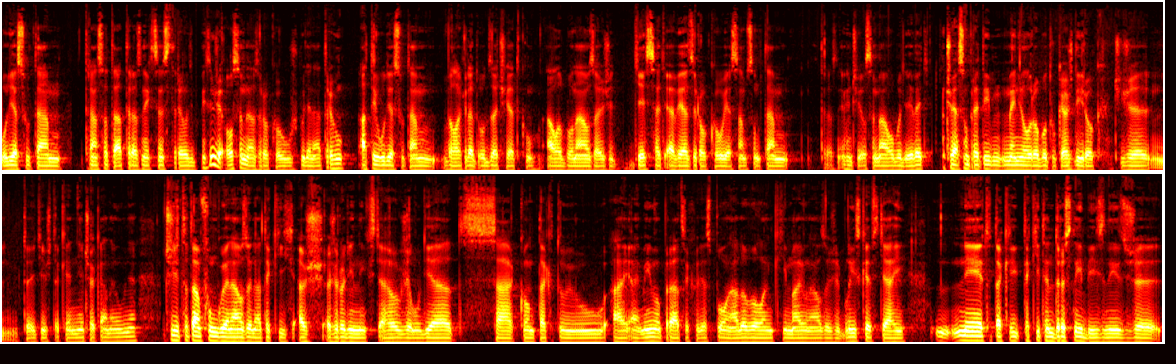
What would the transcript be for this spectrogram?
Ľudia sú tam Transata, teraz nechcem streliť, myslím, že 18 rokov už bude na trhu a tí ľudia sú tam veľakrát od začiatku, alebo naozaj, že 10 a viac rokov. Ja sám som tam teraz neviem, či 8 alebo 9, čo ja som predtým menil robotu každý rok, čiže to je tiež také nečakané u mňa. Čiže to tam funguje naozaj na takých až, až rodinných vzťahoch, že ľudia sa kontaktujú aj, aj mimo práce, chodia spolu na dovolenky, majú naozaj že blízke vzťahy nie je to taký, taký ten drsný biznis, že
